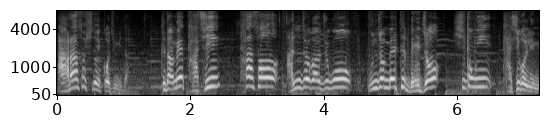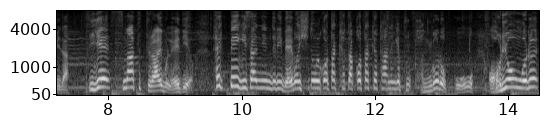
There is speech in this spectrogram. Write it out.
알아서 시동이 꺼집니다. 그 다음에 다시 타서 앉아가지고 운전벨트 매져 시동이 다시 걸립니다 이게 스마트 드라이브 레디예요. 택배 기사님들이 매번 시동을 껐다 켰다 껐다 켰다 하는 게 불- 번거롭고 어려운 거를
